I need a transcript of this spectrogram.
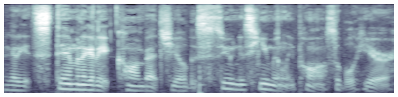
I gotta get stim and I gotta get combat shield as soon as humanly possible here.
